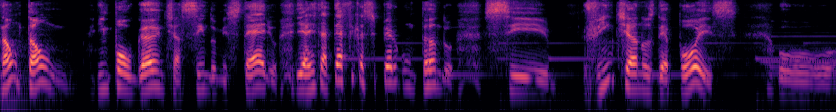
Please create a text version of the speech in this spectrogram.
não tão empolgante assim do mistério e a gente até fica se perguntando se 20 anos depois o,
